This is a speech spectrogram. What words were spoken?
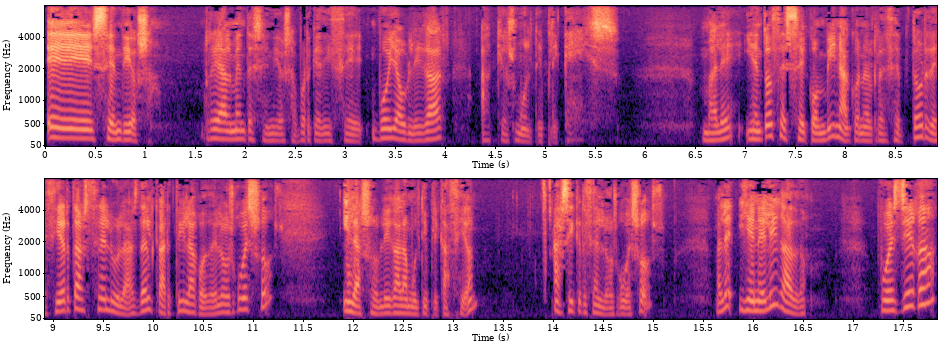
eh, se realmente se porque dice, voy a obligar a que os multipliquéis. ¿Vale? Y entonces se combina con el receptor de ciertas células del cartílago de los huesos y las obliga a la multiplicación. Así crecen los huesos. ¿Vale? Y en el hígado, pues llega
